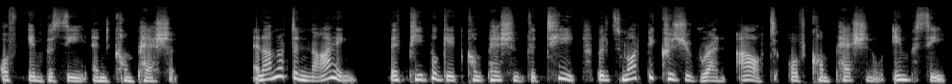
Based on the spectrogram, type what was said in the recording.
of empathy and compassion. And I'm not denying that people get compassion fatigue, but it's not because you've run out of compassion or empathy.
